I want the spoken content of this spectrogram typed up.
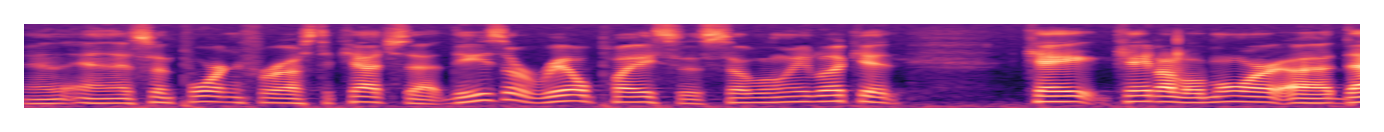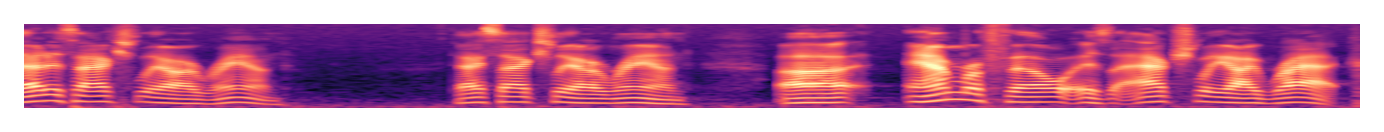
And, and it's important for us to catch that. These are real places. So when we look at K. K. Uh, that is actually Iran. That's actually Iran. Uh, Amraphel is actually Iraq.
